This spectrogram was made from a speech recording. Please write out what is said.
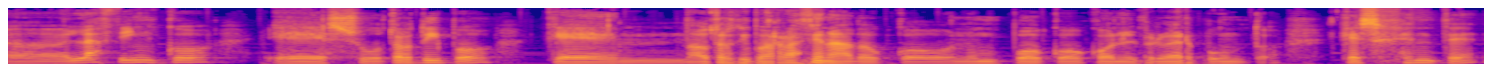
Eh, la 5 es otro tipo que mm, otro tipo relacionado con un poco con el primer punto, que es gente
